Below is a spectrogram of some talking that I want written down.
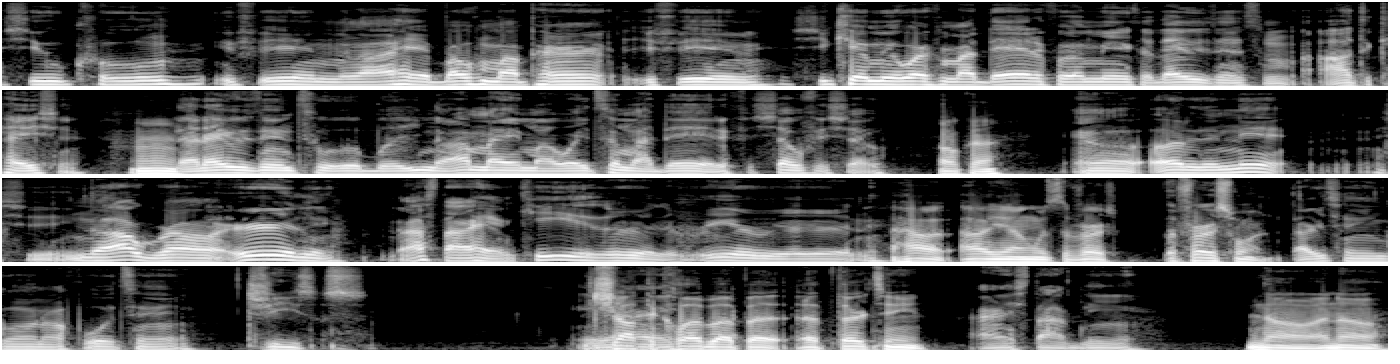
she was cool. You feel me? Like, I had both of my parents. You feel me? She kept me away from my dad for a minute because they was in some altercation. Mm. Now they was into it, but you know I made my way to my dad for sure, for sure. Okay. And uh, other than that, shit, you know I was grown early. I started having kids early, real, real early. How how young was the first the first one? Thirteen going on fourteen. Jesus. Yeah, Shot the club up at, at 13. I ain't stopped then. No, I know.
